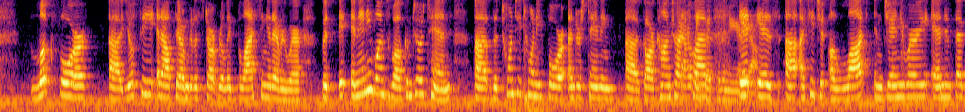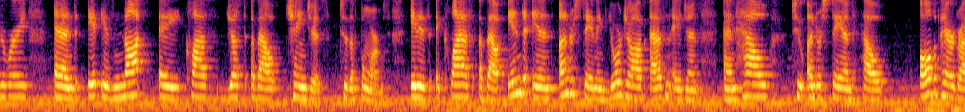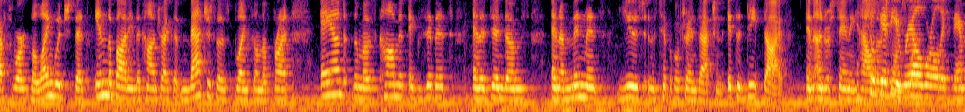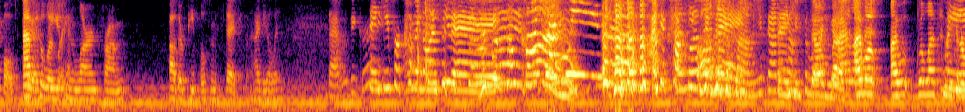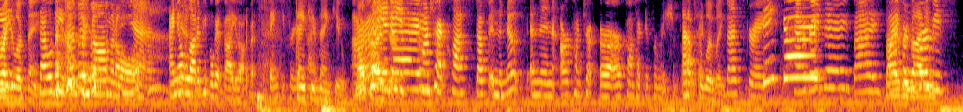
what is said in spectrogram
look for. Uh, you'll see it out there. I'm going to start really blasting it everywhere. But it, and anyone's welcome to attend uh, the 2024 Understanding uh, GAR Contracts That'll be class. good for the new year, It yeah. is. Uh, I teach it a lot in January and in February, and it is not a class just about changes to the forms. It is a class about end to end understanding your job as an agent and how to understand how all the paragraphs work, the language that's in the body of the contract that matches those blanks on the front, and the most common exhibits and addendums and amendments used in a typical transaction. It's a deep dive in understanding how She'll give you real work. world examples too, so Absolutely. you can learn from other people's mistakes. Ideally. That would be great. Thank you for coming on Thank you today. so This was so much. fun. Queen. I could talk to you I all you to day. come. You've got to Thank come you some so more much. I, I, love will. It. I will. Well, let's make it a regular thing. That would be phenomenal. Yes, I know a lot of people get value out of it. So thank you for your thank time. you. Thank you. All My right, pleasure. Angie's guys. contract class stuff in the notes, and then our contract or our contact information. For her. Absolutely. That's great. Thanks, guys. Have a great day. Bye. Bye, Bye from the. Barbies.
